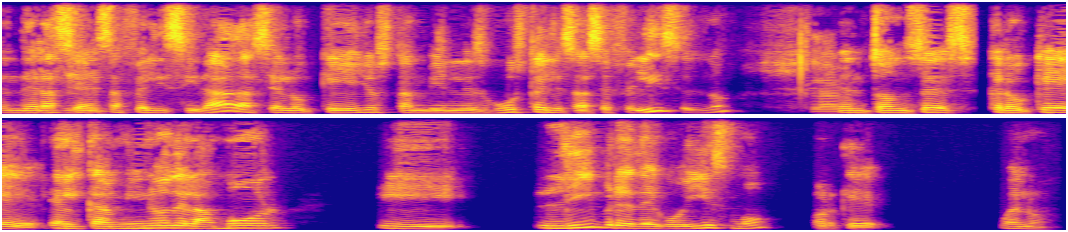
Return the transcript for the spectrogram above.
tender hacia uh -huh. esa felicidad, hacia lo que ellos también les gusta y les hace felices, ¿no? Claro. Entonces, creo que el camino del amor y libre de egoísmo, porque, bueno,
